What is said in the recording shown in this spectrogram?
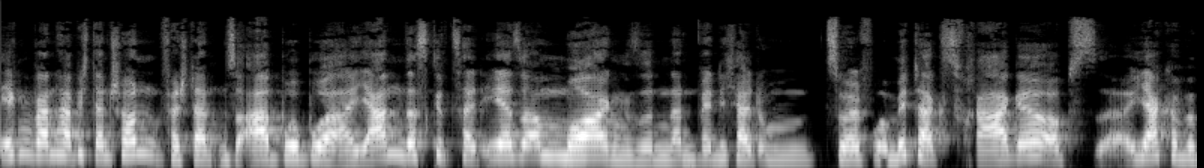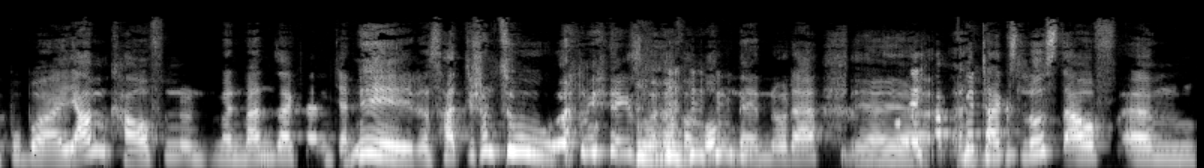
irgendwann habe ich dann schon verstanden, so, ah, Burbur Ayam, das gibt's halt eher so am Morgen, sondern wenn ich halt um 12 Uhr mittags frage, ob's, äh, ja, können wir Burbur Ayam kaufen? Und mein Mann sagt dann, ja, nee, das hat die schon zu. Und ich denke so, warum denn? Oder, ja, ja. oder ich habe mittags Lust auf, ähm,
